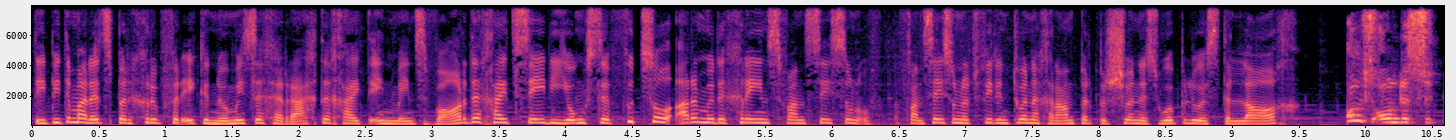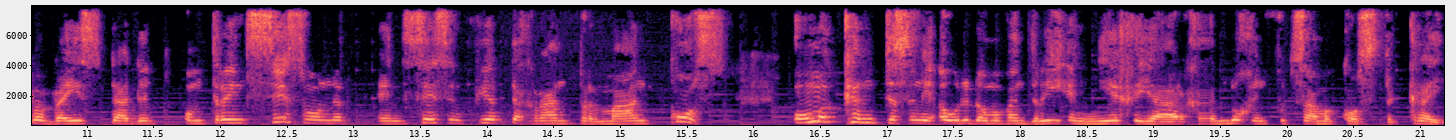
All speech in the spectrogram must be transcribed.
Die Pietermaritzburg groep vir ekonomiese geregtigheid en menswaardigheid sê die jongste voedselarmoedegrens van 600 van R624 per persoon is hopeloos te laag. Ons ondersoek bewys dat dit omtrent R646 per maand kos om 'n kind tussen die ouderdomme van 3 en 9 jaar genoeg en voedsame kos te kry.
